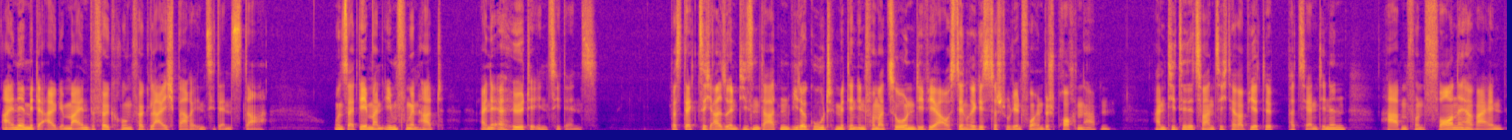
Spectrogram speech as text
eine mit der Allgemeinbevölkerung vergleichbare Inzidenz dar. Und seitdem man Impfungen hat, eine erhöhte Inzidenz. Das deckt sich also in diesen Daten wieder gut mit den Informationen, die wir aus den Registerstudien vorhin besprochen haben. Anti-CD20-therapierte Patientinnen haben von vornherein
